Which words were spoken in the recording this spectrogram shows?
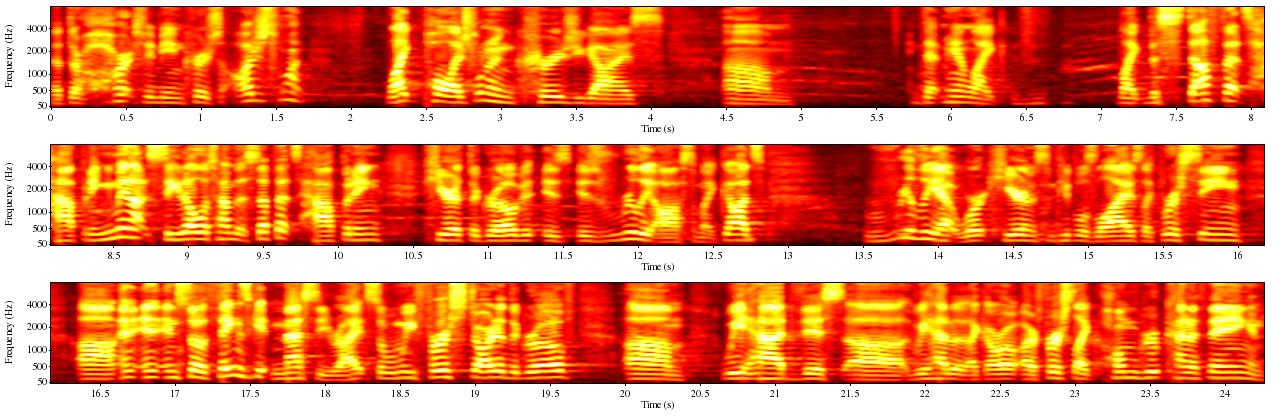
That their hearts may be encouraged. I just want, like Paul, I just want to encourage you guys um, that, man, like, like the stuff that's happening, you may not see it all the time, but the stuff that's happening here at the Grove is, is really awesome. Like, God's really at work here in some people's lives. Like, we're seeing, uh, and, and, and, so things get messy, right? So when we first started the Grove, um, we had this, uh, we had a, like our, our, first like home group kind of thing, and,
